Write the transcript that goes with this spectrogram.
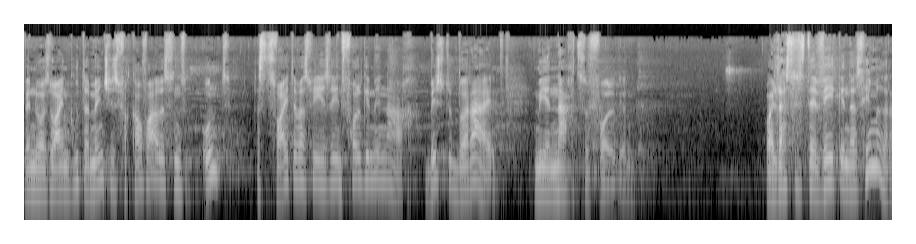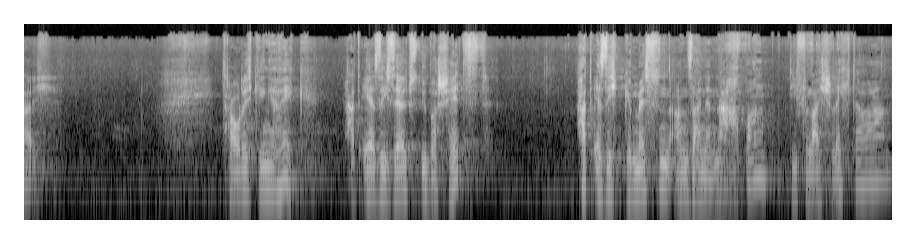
wenn du so ein guter Mensch bist, verkaufe alles und das Zweite, was wir hier sehen, folge mir nach. Bist du bereit, mir nachzufolgen? Weil das ist der Weg in das Himmelreich. Traurig ging er weg. Hat er sich selbst überschätzt? Hat er sich gemessen an seine Nachbarn, die vielleicht schlechter waren?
